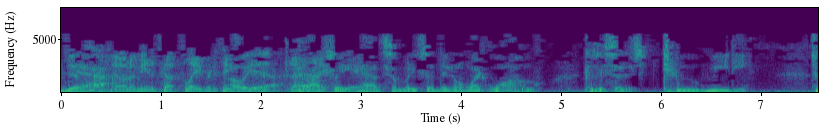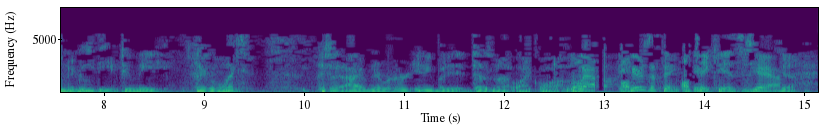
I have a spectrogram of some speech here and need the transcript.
Yeah. You know what I mean? It's got flavor. It tastes Oh, good. yeah. I like- actually had somebody said they don't like wahoo because they said it's too meaty. Too I go, meaty. Too meaty. I go what? I said I've never heard anybody that does not like wahoo. Well, here's the thing. I'll If- take his. Yeah. yeah.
